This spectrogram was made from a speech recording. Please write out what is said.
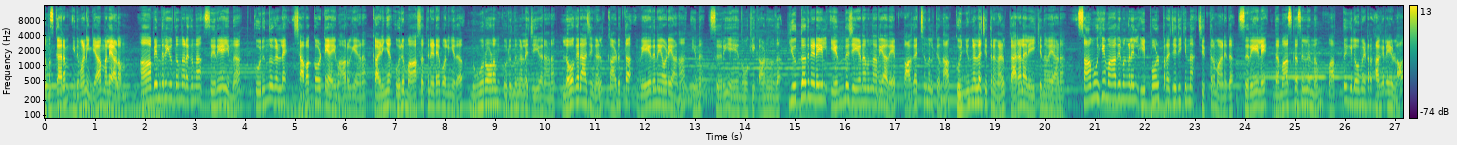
നമസ്കാരം. ഇത് വൺ ഇന്ത്യ മലയാളം. ആഭ്യന്തര യുദ്ധം നടക്കുന്ന സിറിയ ഇന്ന് കുരുന്നുകളുടെ ശവക്കോട്ടയായി മാറുകയാണ്. കഴിഞ്ഞ ഒരു മാസത്തിനിടെ പൊലിഞ്ഞത് നൂറോളം കുരുന്നുകളുടെ ജീവനാണ്. ലോകരാജ്യങ്ങൾ കടുത്ത വേദനയോടെയാണ് ഇന്ന് സിറിയയെ നോക്കി കാണുന്നത് യുദ്ധത്തിനിടയിൽ എന്ത് ചെയ്യണമെന്നറിയാതെ പകച്ചു നിൽക്കുന്ന കുഞ്ഞുങ്ങളുടെ ചിത്രങ്ങൾ കരളലയിക്കുന്നവയാണ്. സാമൂഹ്യ മാധ്യമങ്ങളിൽ ഇപ്പോൾ പ്രചരിക്കുന്ന ചിത്രമാണിത്. സിറിയയിലെ ദമാസ്കസിൽ നിന്നും പത്ത് കിലോമീറ്റർ അകലെയുള്ള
